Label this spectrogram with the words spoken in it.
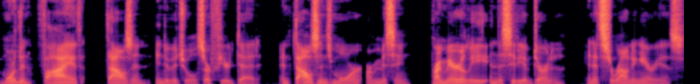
More than 5,000 individuals are feared dead, and thousands more are missing, primarily in the city of Derna, and its surrounding areas.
